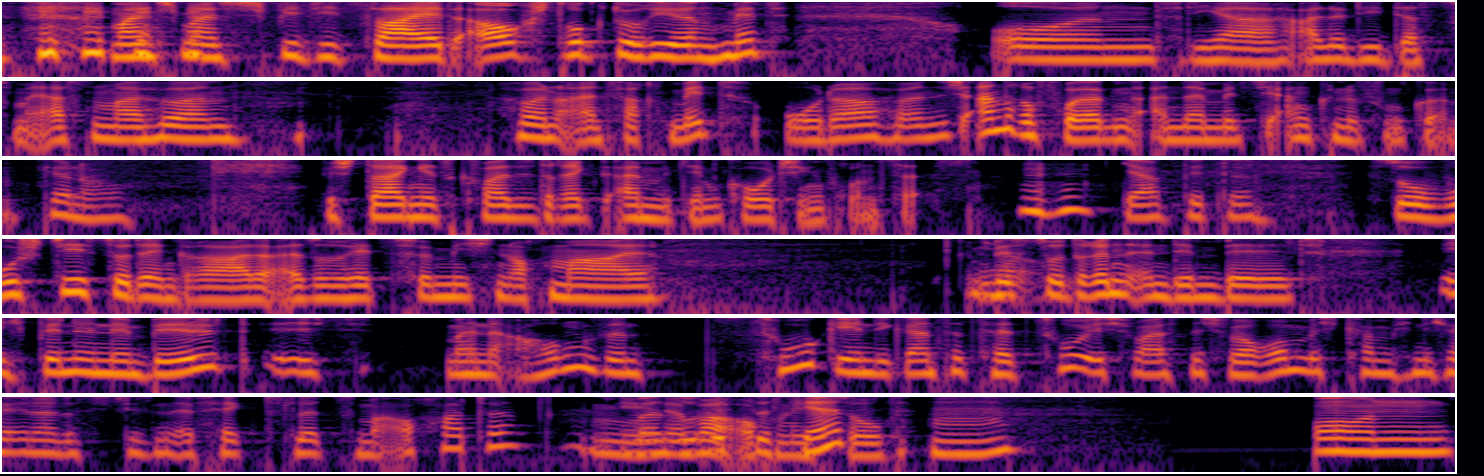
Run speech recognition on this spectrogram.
manchmal spielt die Zeit auch strukturierend mit. Und ja, alle, die das zum ersten Mal hören, hören einfach mit oder hören sich andere Folgen an, damit sie anknüpfen können. Genau. Wir steigen jetzt quasi direkt ein mit dem Coaching-Prozess. Mhm. Ja, bitte. So, wo stehst du denn gerade? Also jetzt für mich nochmal. Bist Ja. du drin in dem Bild? Ich bin in dem Bild. Ich, meine Augen sind zu, gehen die ganze Zeit zu. Ich weiß nicht warum. Ich kann mich nicht erinnern, dass ich diesen Effekt das letzte Mal auch hatte. Nee, Aber so ist auch es nicht so. jetzt. Mhm. Und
